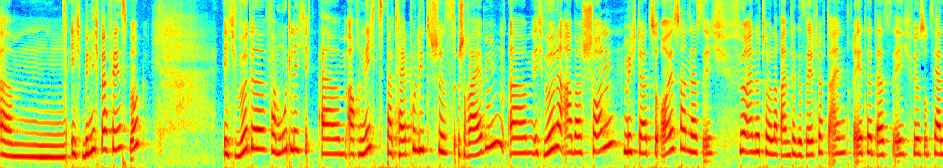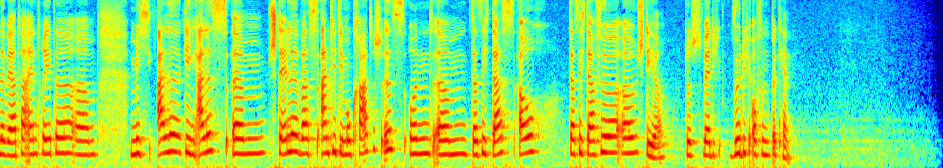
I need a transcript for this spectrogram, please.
Ähm, ich bin nicht bei Facebook. Ich würde vermutlich ähm, auch nichts Parteipolitisches schreiben. Ähm, ich würde aber schon mich dazu äußern, dass ich für eine tolerante Gesellschaft eintrete, dass ich für soziale Werte eintrete, ähm, mich alle gegen alles ähm, stelle, was antidemokratisch ist und ähm, dass ich das auch, dass ich dafür äh, stehe. Das ich, würde ich offen bekennen.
